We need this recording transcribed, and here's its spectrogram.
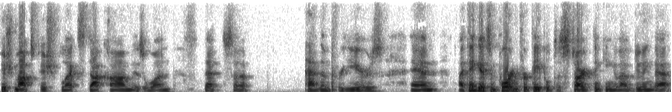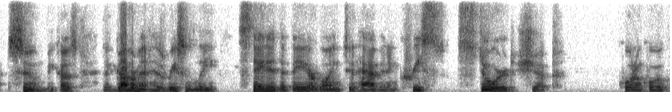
fishmoxfishflex.com is one that's uh, had them for years. And I think it's important for people to start thinking about doing that soon because the government has recently stated that they are going to have an increased stewardship, quote unquote,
